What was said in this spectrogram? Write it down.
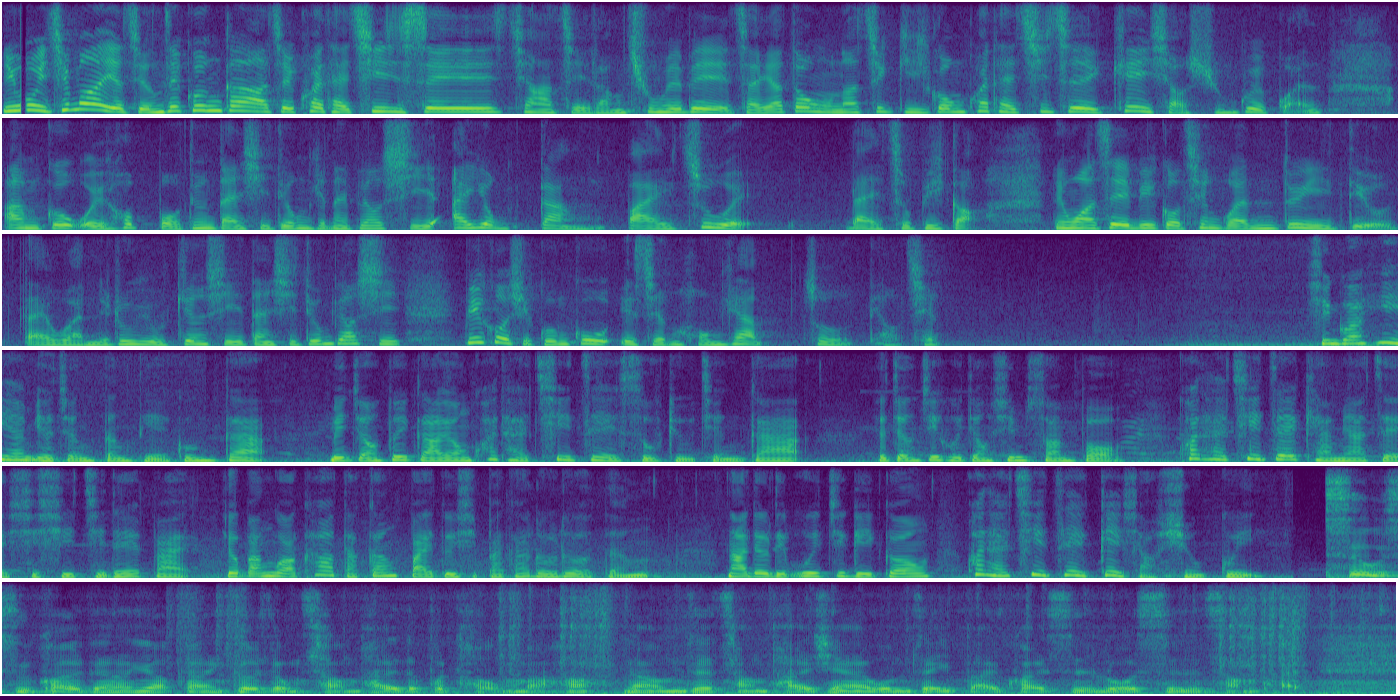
因为即卖疫情在滚价，这快台汽车真侪人抢要买，在野党那即期讲快台汽车介绍上过悬，啊，毋过维护部长陈时中今日表示爱用港牌子的来做比较。另外，这美国清官对着台湾的旅游警示，陈时中表示，美国是根据疫情风险做调整。新冠肺炎疫情当地滚价，民众对家用快台汽车需求增加。疫情指挥中心宣布，快台汽车徛名制实施一礼拜，药房外口逐工排队是排到落落长。那六立委质疑讲，快台汽车介绍伤贵，四五十块可能也要看各种厂牌的不同嘛，哈。那我们这厂牌现在我们这一百块是罗氏的厂牌，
